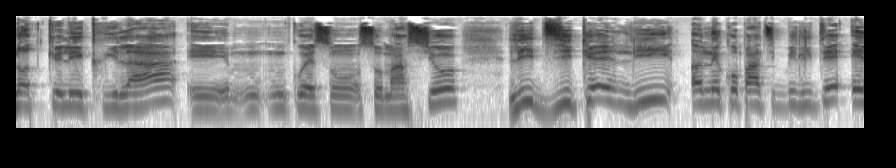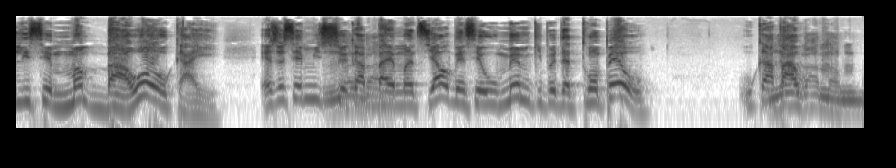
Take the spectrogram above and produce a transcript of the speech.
not ke li ekri la, e mkwe son somasyon, li di ke li an ekompatibilite e li se mamp ba ou okay. E se se misye kap baymantia ou ben se ou menm ki peut et trompe ou? Ou kap a non, ou?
